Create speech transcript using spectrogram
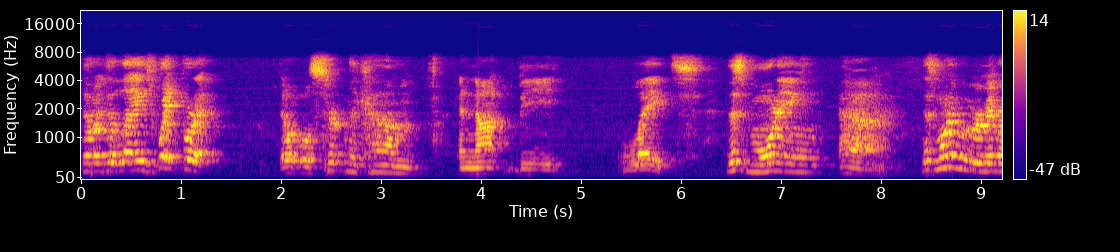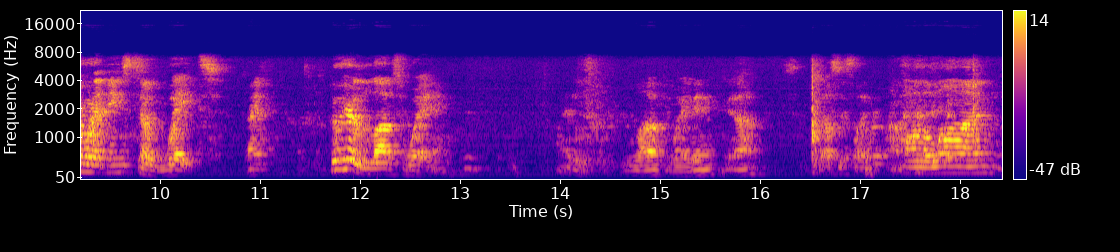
Though it delays, wait for it, though it will certainly come and not be late. This morning, uh, this morning we remember what it means to wait, right? Who here loves waiting? I love waiting, yeah. Chelsea's like, I'm on the line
